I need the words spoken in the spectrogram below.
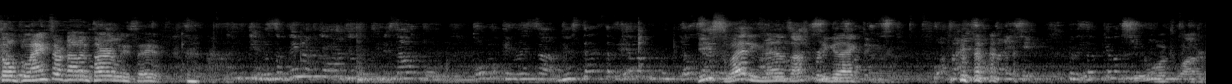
so blanks are not entirely safe. He's que man. es apto? No está, está bien. He's sweating, man. So that's pretty good acting. It's water.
